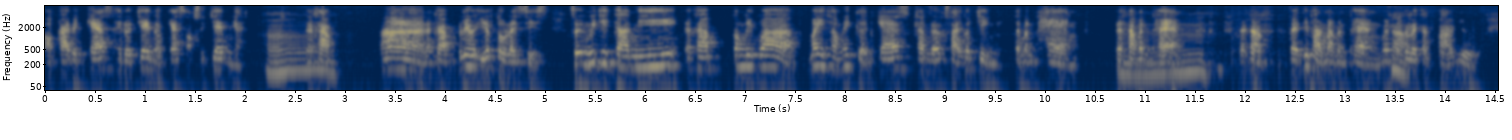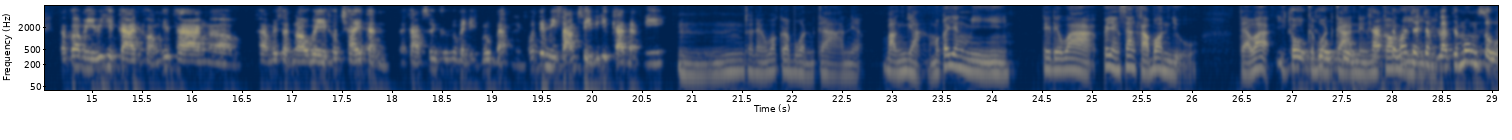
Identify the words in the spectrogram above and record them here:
ออกกลายเป็นแก๊สไฮโดรเจนกับแก๊สออกซิเจนไงอ่านะครับอ่านะครับเรียกว่า electrolysis ซึ่งวิธีการนี้นะครับต้องเรียกว่าไม่ทำให้เกิดแก๊สคาร์บอนไดออกไซด์ก็จริง แต่มันแพงนะครับมันแพงอืมนะครับแต่ที่ผ่านมามันแพงมันครับก็เลยขัดขวางอยู่ แล้วก็มีวิธีการของที่ทางเอ่อทางบริษัทนอร์เวย์เขาใช้กันนะครับ ซึ่งก็เป็นอีกรูปแบบหนึ่งเขาจะมีสามสี่วิธีการแบบนี้ อืมแสดงว่ากระบวนการเนี่ยบางอย่างมันก็ยังมีเรียกได้ว่าก็ยังสร้างคาร์บอนอยู่ แต่ว่าอีกถูกกระบวนการหนึ่งถูครับก็แต่ว่ามีจะจะเราจะมุ่งสู่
